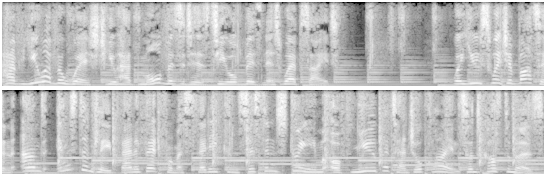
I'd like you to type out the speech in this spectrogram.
Have you ever wished you had more visitors to your business website? Where you switch a button and instantly benefit from a steady, consistent stream of new potential clients and customers.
